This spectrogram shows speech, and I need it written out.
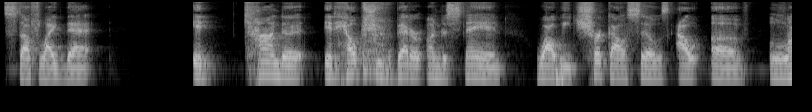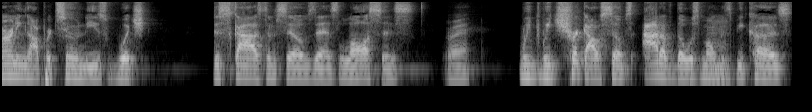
stuff like that, it kind of it helps you better understand why we trick ourselves out of learning opportunities which disguise themselves as losses. Right. We we trick ourselves out of those moments mm. because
